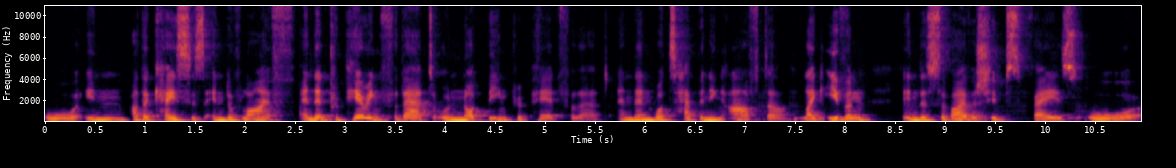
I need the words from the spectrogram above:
or in other cases end of life and then preparing for that or not being prepared for that and then what's happening after like even in the survivorships phase or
